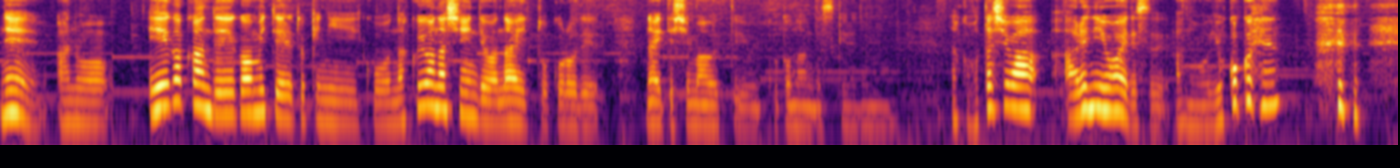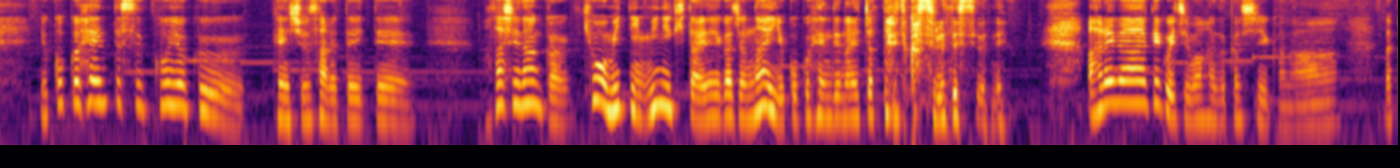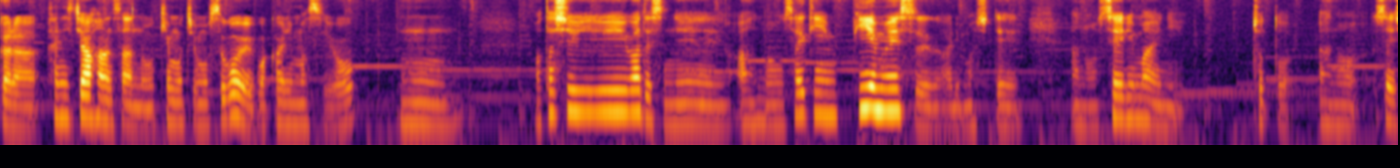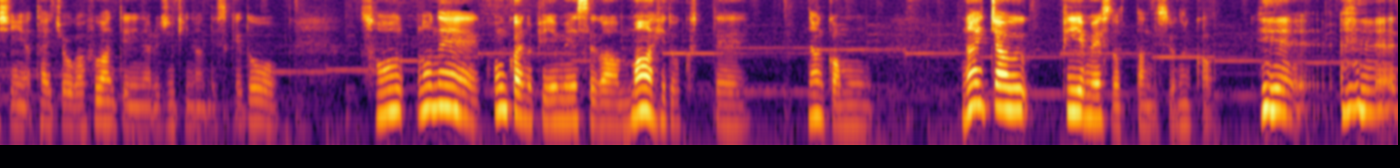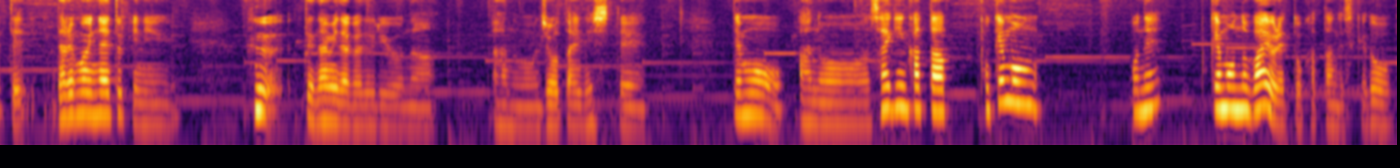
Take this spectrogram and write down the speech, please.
ねえあの映画館で映画を見ている時にこう泣くようなシーンではないところで泣いてしまうっていうことなんですけれども。なんか私はあれに弱いです。あの予告編？予告編ってすっごいよく編集されていて私なんか今日見に見に来た映画じゃない予告編で泣いちゃったりとかするんですよね。あれが結構一番恥ずかしいかな。だからカニチャーハンさんの気持ちもすごいわかりますよ。うん、私はですねあの最近 PMS がありましてあの生理前にちょっとあの精神や体調が不安定になる時期なんですけどそのね今回の PMS がまあひどくってなんかもう泣いちゃう PMS だったんですよ。なんか「へえって誰もいない時にふって涙が出るようなあの状態でして。でもあの最近買ったポケモンをねケモンのバイオレットを買ったんですけど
